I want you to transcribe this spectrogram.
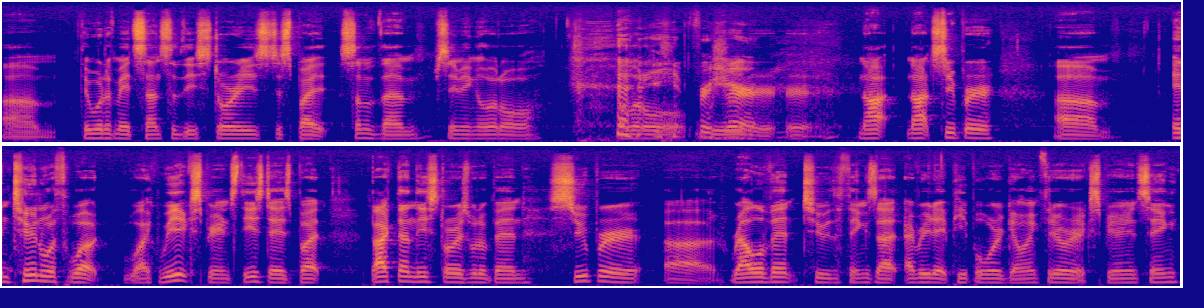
um, they would have made sense of these stories despite some of them seeming a little a little For weird sure. or, or not not super um, in tune with what like we experience these days but back then these stories would have been super uh, relevant to the things that everyday people were going through or experiencing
